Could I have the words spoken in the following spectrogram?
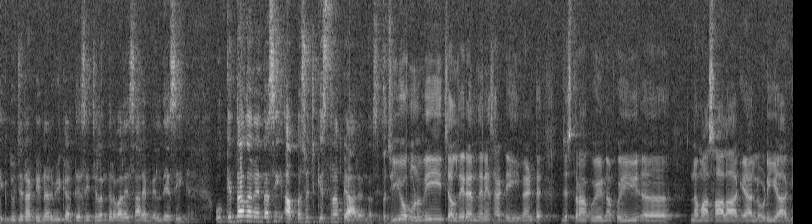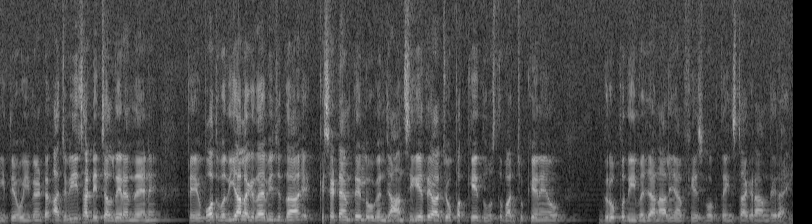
ਇੱਕ ਦੂਜੇ ਨਾਲ ਡਿਨਰ ਵੀ ਕਰਦੇ ਸੀ ਜਲੰਧਰ ਵਾਲੇ ਸਾਰੇ ਮਿਲਦੇ ਸੀ ਉਹ ਕਿੱਦਾਂ ਦਾ ਰਹਿੰਦਾ ਸੀ ਆਪਸ ਵਿੱਚ ਕਿਸ ਤਰ੍ਹਾਂ ਪਿਆਰ ਰਹਿੰਦਾ ਸੀ? ਜੀ ਉਹ ਹੁਣ ਵੀ ਚੱਲਦੇ ਰਹਿੰਦੇ ਨੇ ਸਾਡੇ ਇਵੈਂਟ ਜਿਸ ਤਰ੍ਹਾਂ ਕੋਈ ਨਾ ਕੋਈ ਨਵਾਂ ਸਾਲ ਆ ਗਿਆ, ਲੋਹੜੀ ਆ ਗਈ ਤੇ ਉਹ ਇਵੈਂਟ ਅੱਜ ਵੀ ਸਾਡੇ ਚੱਲਦੇ ਰਹਿੰਦੇ ਨੇ ਤੇ ਬਹੁਤ ਵਧੀਆ ਲੱਗਦਾ ਵੀ ਜਿੱਦਾਂ ਕਿਸੇ ਟਾਈਮ ਤੇ ਲੋਕ ਅਣਜਾਣ ਸੀਗੇ ਤੇ ਅੱਜ ਉਹ ਪੱਕੇ ਦੋਸਤ ਬਣ ਚੁੱਕੇ ਨੇ ਉਹ ਗਰੁੱਪ ਦੀ ਵਜ੍ਹਾ ਨਾਲ ਜਾਂ ਫੇਸਬੁੱਕ ਤੇ ਇੰਸਟਾਗ੍ਰam ਦੇ ਰਾਹੀਂ।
